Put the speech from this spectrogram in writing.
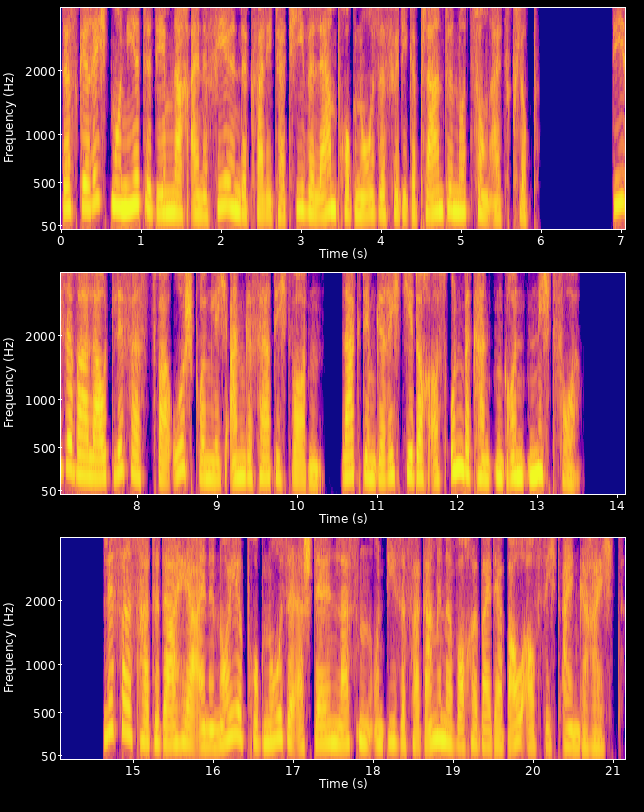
Das Gericht monierte demnach eine fehlende qualitative Lärmprognose für die geplante Nutzung als Club. Diese war laut Liffers zwar ursprünglich angefertigt worden, lag dem Gericht jedoch aus unbekannten Gründen nicht vor. Liffers hatte daher eine neue Prognose erstellen lassen und diese vergangene Woche bei der Bauaufsicht eingereicht.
